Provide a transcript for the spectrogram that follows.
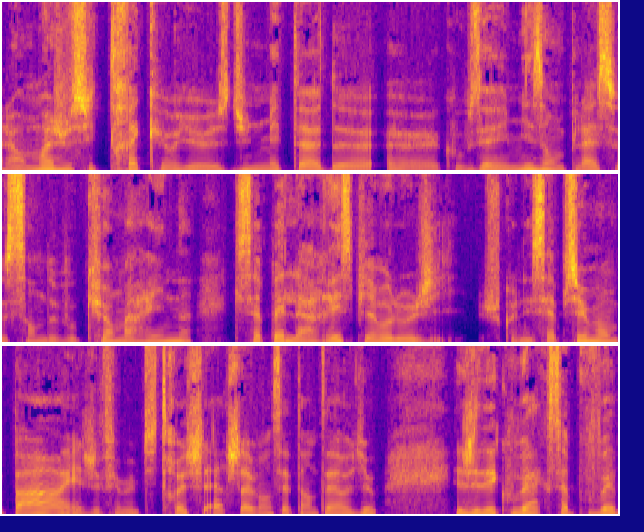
Alors moi, je suis très curieuse d'une méthode euh, que vous avez mise en place au sein de vos cures marines qui s'appelle la respirologie. Je connaissais absolument pas et j'ai fait mes petites recherches avant cette interview et j'ai découvert que ça pouvait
